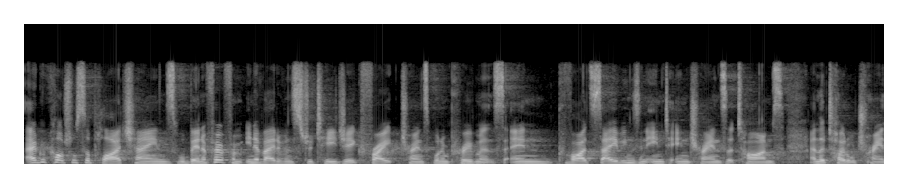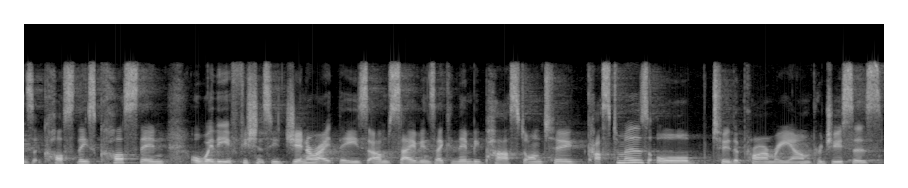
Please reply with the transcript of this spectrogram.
Agricultural supply chains will benefit from innovative and strategic freight transport improvements and provide savings in end-to-end -end transit times and the total transit costs. These costs then, or where the efficiencies generate these um, savings, they can then be passed on to customers or to the primary um, producers.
